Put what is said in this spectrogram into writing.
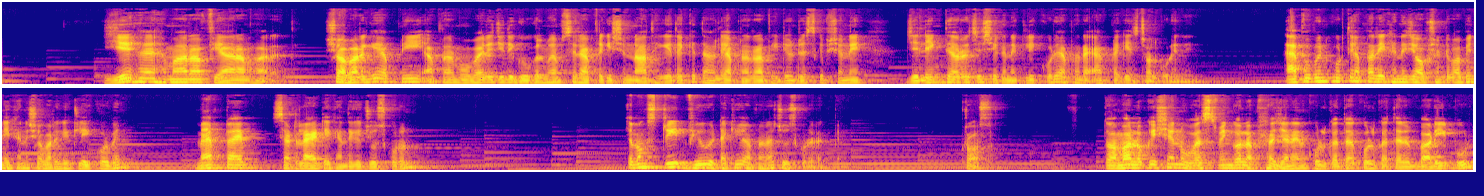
ইয়ে হ্যাঁ হামারা প্যারা ভারত সবার আগে আপনি আপনার মোবাইলে যদি গুগল ম্যাপসের অ্যাপ্লিকেশন না থেকে থাকে তাহলে আপনারা ভিডিও ডিসক্রিপশনে যে লিঙ্ক দেওয়া রয়েছে সেখানে ক্লিক করে আপনারা অ্যাপটাকে ইনস্টল করে নিন অ্যাপ ওপেন করতে আপনারা এখানে যে অপশানটা পাবেন এখানে সবার আগে ক্লিক করবেন ম্যাপ টাইপ স্যাটেলাইট এখান থেকে চুজ করুন এবং স্ট্রিট ভিউ এটাকেও আপনারা চুজ করে রাখবেন ক্রস তো আমার লোকেশন ওয়েস্ট বেঙ্গল আপনারা জানেন কলকাতা কলকাতার বারুইপুর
